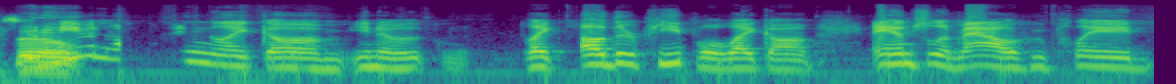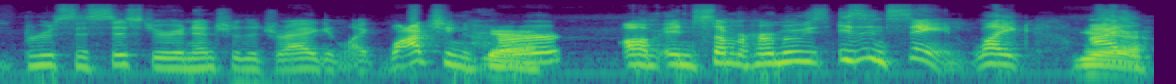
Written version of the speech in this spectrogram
So, You know- even watching like um you know like other people like um Angela Mao who played Bruce's sister in Enter the Dragon like watching her um in some of her movies is insane like yeah, I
